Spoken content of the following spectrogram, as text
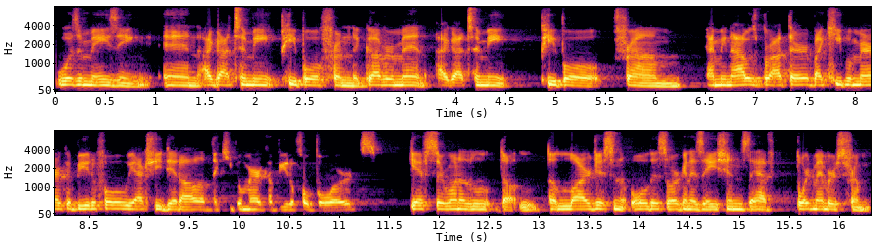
was amazing. And I got to meet people from the government. I got to meet people from, I mean, I was brought there by Keep America Beautiful. We actually did all of the Keep America Beautiful boards gifts. They're one of the, the, largest and oldest organizations. They have board members from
